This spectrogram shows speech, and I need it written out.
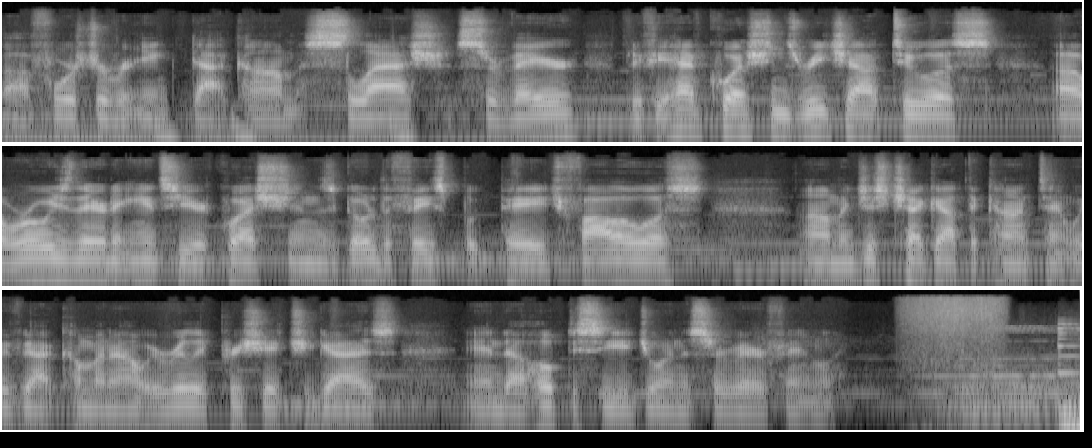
www.forestriverinc.com slash surveyor. But if you have questions, reach out to us. Uh, we're always there to answer your questions. Go to the Facebook page, follow us, um, and just check out the content we've got coming out. We really appreciate you guys and uh, hope to see you join the Surveyor family.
